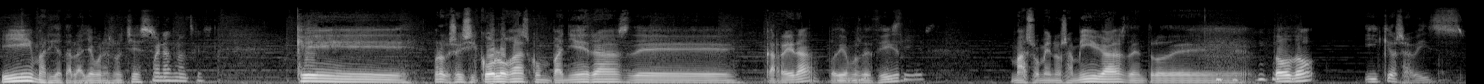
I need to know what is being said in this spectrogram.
Y María Talaya, buenas noches. Buenas noches. Que, bueno, que sois psicólogas, compañeras de carrera, podríamos decir, es. más o menos amigas dentro de todo, y que os habéis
